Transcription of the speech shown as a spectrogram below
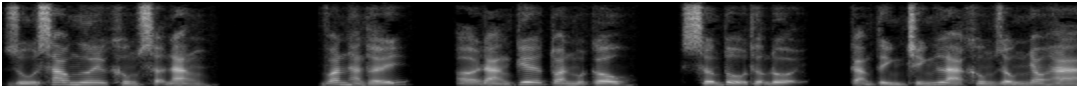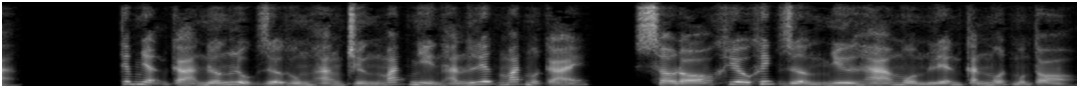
dù sao ngươi không sợ năng. Văn Hàn thấy, ở đàng kia toàn một câu, sớm tổ thượng đội, cảm tình chính là không giống nhau ha. Tiếp nhận cá nướng lục dược hung hăng chừng mắt nhìn hắn liếc mắt một cái, sau đó khiêu khích dường như há mồm liền cắn một mồm to.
